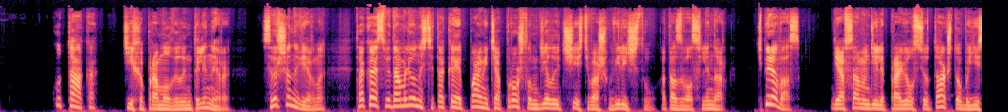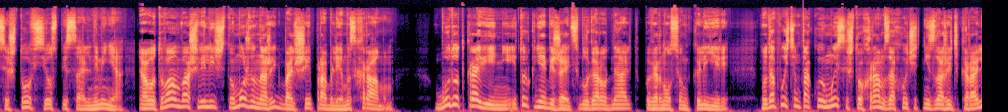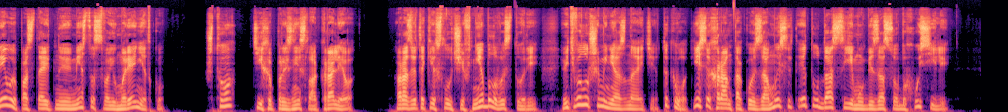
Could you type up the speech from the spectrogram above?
«Кутака», — тихо промолвил Интелинера. «Совершенно верно. Такая осведомленность и такая память о прошлом делает честь вашему величеству», — отозвался Ленар. «Теперь о вас. Я в самом деле провел все так, чтобы, если что, все списали на меня. А вот вам, Ваше Величество, можно нажить большие проблемы с храмом. Буду откровеннее, и только не обижайтесь, благородный Альт, повернулся он к Кольере. Но допустим такую мысль, что храм захочет не изложить королеву и поставить на ее место свою марионетку. Что? Тихо произнесла королева. Разве таких случаев не было в истории? Ведь вы лучше меня знаете. Так вот, если храм такой замыслит, это удастся ему без особых усилий.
